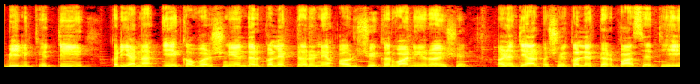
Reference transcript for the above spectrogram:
બિનખેતી કર્યાના એક વર્ષની અંદર કલેક્ટરને અરજી કરવાની રહેશે અને ત્યાર પછી કલેક્ટર પાસેથી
